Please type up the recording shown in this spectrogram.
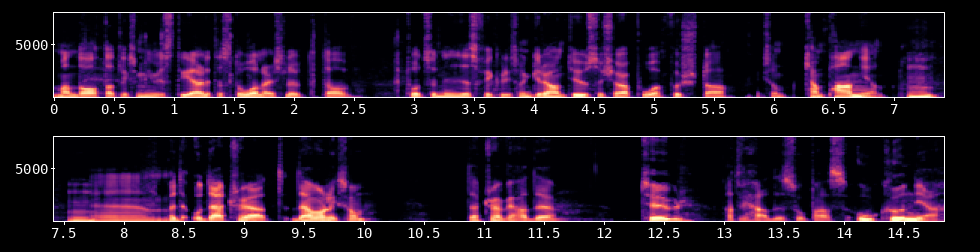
mandat att liksom investera lite stålar i slutet av 2009 så fick vi liksom grönt ljus att köra på första liksom, kampanjen. Mm, mm. Eh, och där tror jag att, där var liksom, där tror jag vi hade tur att vi hade så pass okunniga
